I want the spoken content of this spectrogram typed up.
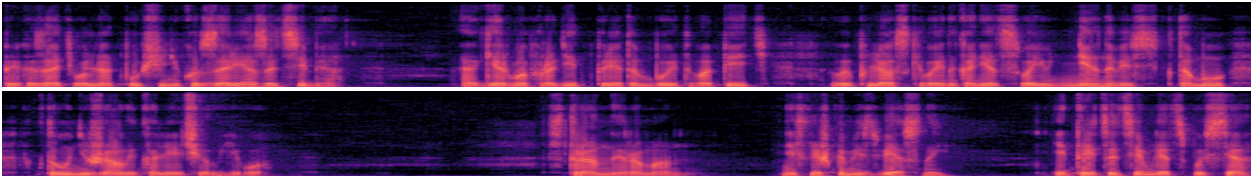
приказать вольноотпущеннику зарезать себя, а гермафродит при этом будет вопить, выплескивая, наконец, свою ненависть к тому, кто унижал и калечил его. Странный роман, не слишком известный, и 37 лет спустя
